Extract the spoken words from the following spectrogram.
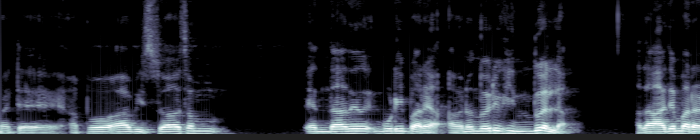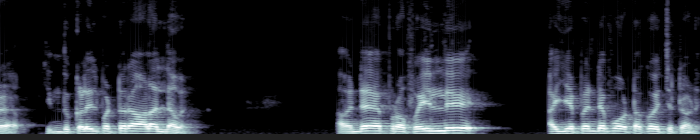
മറ്റേ അപ്പോൾ ആ വിശ്വാസം എന്താന്ന് കൂടി പറയാം. അവനൊന്നും ഒരു ഹിന്ദു അല്ല. അത് ആദ്യം പറയാം ഹിന്ദുക്കളിൽപ്പെട്ട ഒരാളല്ല അവൻ. അവന്റെ പ്രൊഫൈലിൽ അയ്യപ്പന്റെ ഫോട്ടോ ഒക്കെ വെച്ചിട്ടാണ്.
